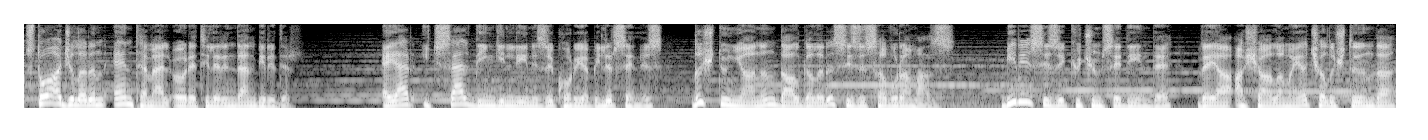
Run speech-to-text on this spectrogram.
Stoacıların en temel öğretilerinden biridir. Eğer içsel dinginliğinizi koruyabilirseniz, dış dünyanın dalgaları sizi savuramaz. Biri sizi küçümsediğinde veya aşağılamaya çalıştığında,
